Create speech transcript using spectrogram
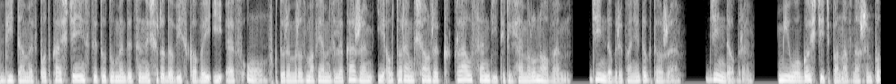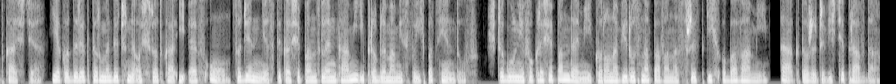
Witamy w podcaście Instytutu Medycyny Środowiskowej IFU, w którym rozmawiam z lekarzem i autorem książek Klausem Dietrichem Runowem. Dzień dobry, panie doktorze. Dzień dobry. Miło gościć Pana w naszym podcaście. Jako dyrektor medyczny ośrodka IFU codziennie styka się Pan z lękami i problemami swoich pacjentów. Szczególnie w okresie pandemii koronawirus napawa nas wszystkich obawami. Tak, to rzeczywiście prawda.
